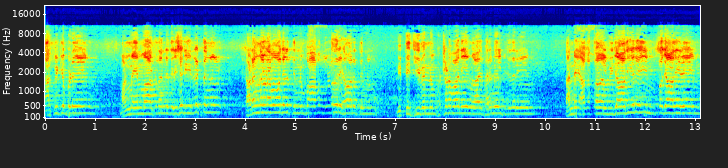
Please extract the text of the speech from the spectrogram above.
അർപ്പിക്കപ്പെടുകയും മണ്ണയന്മാർക്ക് തന്റെ തിരുശരീരക്തങ്ങൾ കടങ്ങളുടെ മോചനത്തിനും പാപങ്ങളുടെ പരിഹാരത്തിനും നിത്യജീവനും ഭക്ഷണപാനീയങ്ങളായി ഭരമേൽപ്പിച്ചു തരികയും തന്റെ അകത്താൽ വിജാതീയരെയും സ്വജാതീയരെയും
